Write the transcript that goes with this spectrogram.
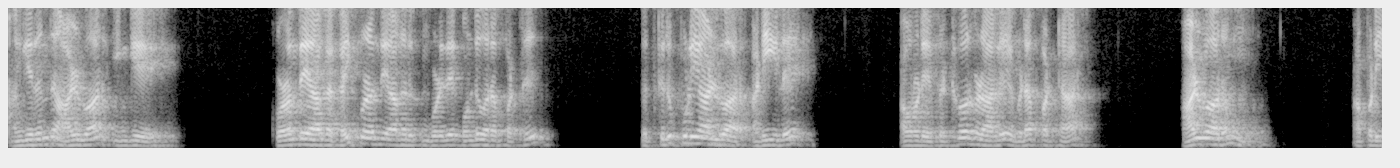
அங்கிருந்து ஆழ்வார் இங்கே குழந்தையாக கை குழந்தையாக இருக்கும் பொழுதே கொண்டு வரப்பட்டு திருப்புலி ஆழ்வார் அடியிலே அவருடைய பெற்றோர்களாலே விடப்பட்டார். ஆழ்வாரும் அப்படி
